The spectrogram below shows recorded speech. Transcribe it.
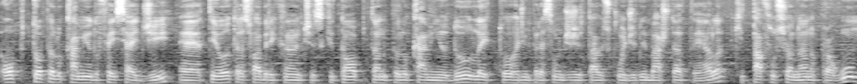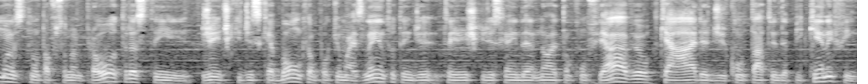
optou pelo caminho do Face ID. é, tem outras fabricantes que estão optando pelo caminho do leitor de impressão digital escondido embaixo da tela, que está funcionando para algumas, não está funcionando para outras. Tem gente que diz que é bom, que é um pouquinho mais lento. Tem, tem gente que diz que ainda não é tão confiável, que a área de contato ainda é pequena. Enfim,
